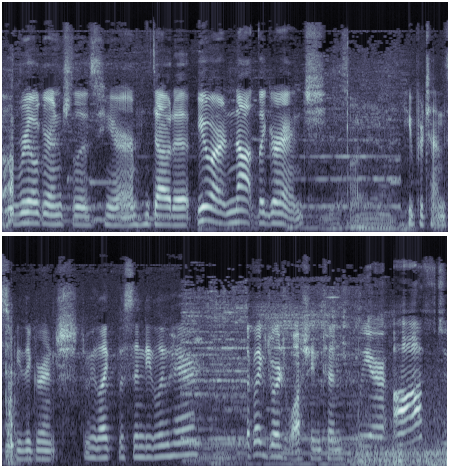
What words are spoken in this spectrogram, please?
Here. Real Grinch lives here. Doubt it. You are not the Grinch. Yes, I am. He pretends to be the Grinch. Do we like the Cindy Lou hair? Look like George Washington. We are off to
